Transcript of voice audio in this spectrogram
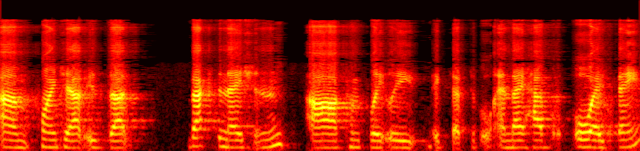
um, point out is that vaccinations are completely acceptable and they have always been,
